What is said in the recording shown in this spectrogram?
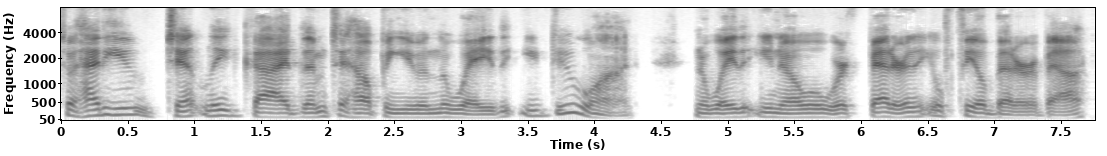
So, how do you gently guide them to helping you in the way that you do want, in a way that you know will work better, that you'll feel better about,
